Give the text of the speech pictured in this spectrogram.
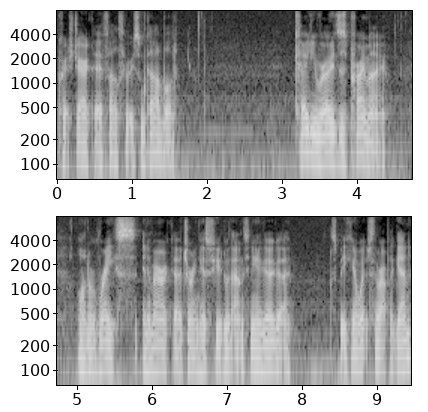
Chris Jericho fell through some cardboard. Cody Rhodes' promo on a race in America during his feud with Anthony Ogogo. Speaking of which, they're up again.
